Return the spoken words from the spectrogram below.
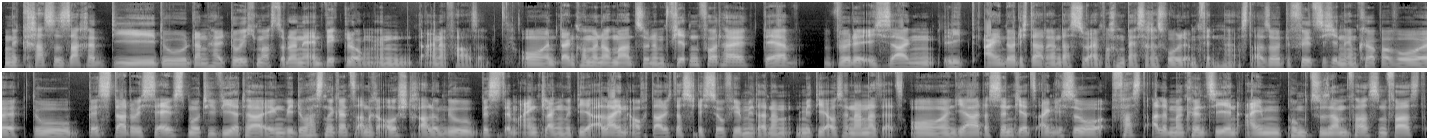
eine krasse Sache, die du dann halt durchmachst oder eine Entwicklung in einer Phase. Und dann kommen wir nochmal zu einem vierten Vorteil, der würde ich sagen, liegt eindeutig darin, dass du einfach ein besseres Wohlempfinden hast. Also du fühlst dich in deinem Körper wohl, du bist dadurch selbst motivierter, irgendwie, du hast eine ganz andere Ausstrahlung, du bist im Einklang mit dir, allein auch dadurch, dass du dich so viel miteinander, mit dir auseinandersetzt. Und ja, das sind jetzt eigentlich so fast alle, man könnte sie in einem Punkt zusammenfassen fast,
